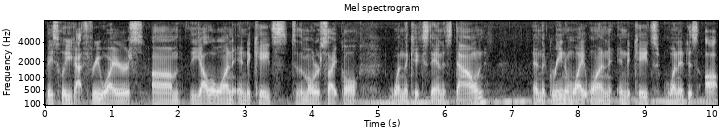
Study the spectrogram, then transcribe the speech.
Basically you got three wires. Um, the yellow one indicates to the motorcycle when the kickstand is down and the green and white one indicates when it is up.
